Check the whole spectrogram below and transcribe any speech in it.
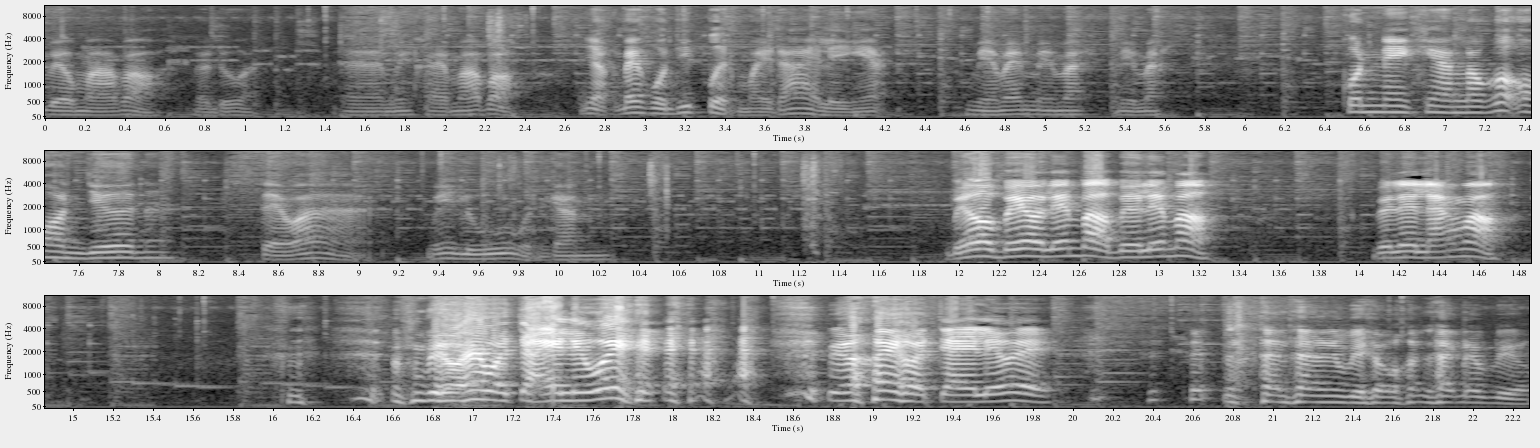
เบลมาเปล่าเดี๋ยวด้วยเออมีใครมาเปล่าอยากได้คนที่เปิดใหม่ได้อะไรเงี้ยมีไหมมีไหมมีไหมคนในแคนเราก็อ่อนเยอะนะ แต่ว่าไม่รู้เหมือนกัน เบลเบลเล่นเปล่าเบลเล่นเปล่าเบลเล่นแรงเปล่าเบลให้หัวใจเลยเว้ยเบลให้หัวใจเลยเว้ย รันเบลรักนเบล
